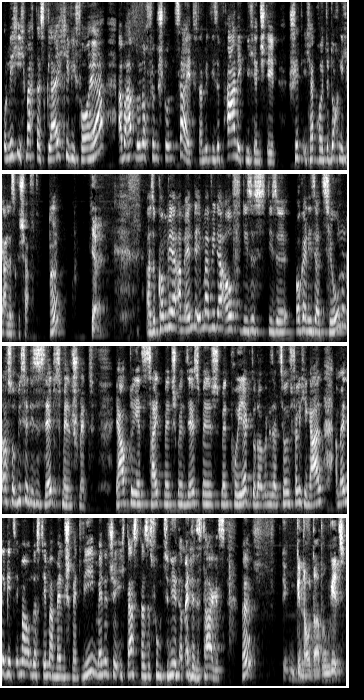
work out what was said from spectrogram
und nicht, ich mache das gleiche wie vorher, aber habe nur noch fünf Stunden Zeit, damit diese Panik nicht entsteht. Shit, ich habe heute doch nicht alles geschafft. Hm? Ja, also kommen wir am Ende immer wieder auf dieses, diese Organisation und auch so ein bisschen dieses Selbstmanagement. Ja, ob du jetzt Zeitmanagement, Selbstmanagement, Projekt oder Organisation, ist völlig egal. Am Ende geht's immer um das Thema Management. Wie manage ich das, dass es funktioniert am Ende des Tages? Ne? Genau darum geht's.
